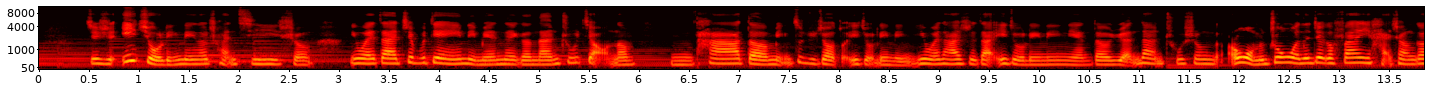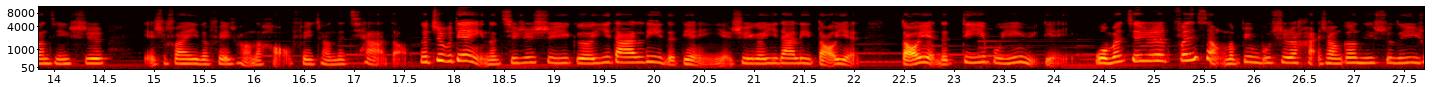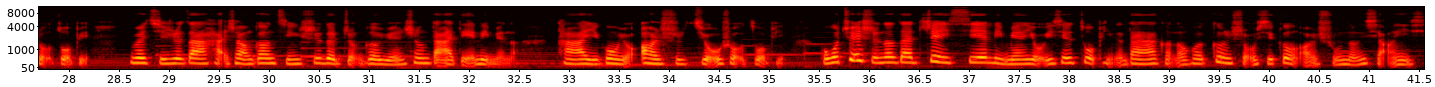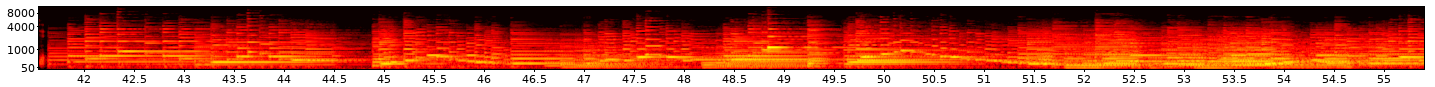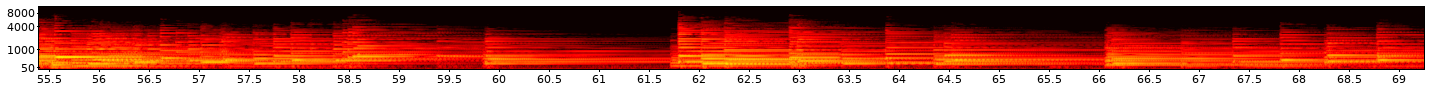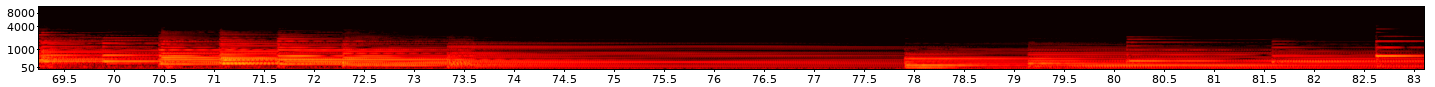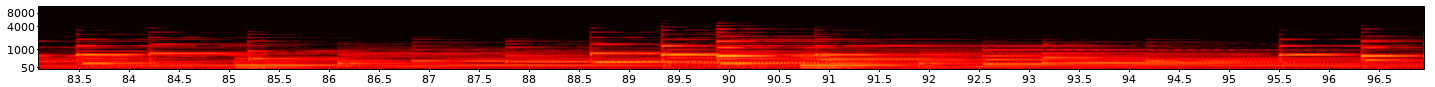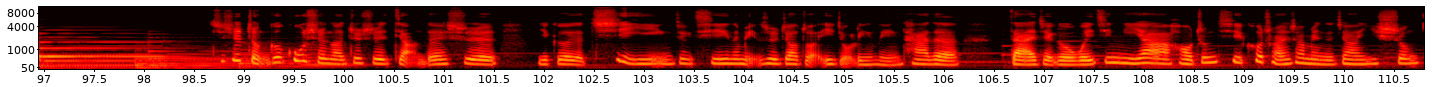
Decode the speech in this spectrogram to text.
就是一九零零的传奇一生。因为在这部电影里面，那个男主角呢，嗯，他的名字就叫做一九零零，因为他是在一九零零年的元旦出生的。而我们中文的这个翻译《海上钢琴师》也是翻译的非常的好，非常的恰当。那这部电影呢，其实是一个意大利的电影，也是一个意大利导演导演的第一部英语电影。我们其实分享的并不是《海上钢琴师》的一首作品，因为其实在《海上钢琴师》的整个原声大碟里面呢。他一共有二十九首作品，不过确实呢，在这些里面有一些作品呢，大家可能会更熟悉、更耳熟能详一些。其实整个故事呢，就是讲的是一个弃婴，这个弃婴的名字就叫做一九零零，他的在这个维吉尼亚号蒸汽客船上面的这样一生。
